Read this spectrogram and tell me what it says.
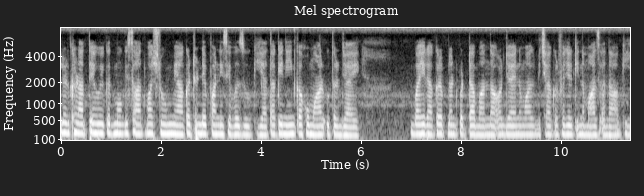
लड़खड़ाते हुए कदमों के साथ वॉशरूम में आकर ठंडे पानी से वज़ू किया, ताकि नींद का खुमार उतर जाए। बाहर आकर अपना दुपट्टा बांधा और जाए नमाज़, बिछाकर फजर की नमाज़ अदा की।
